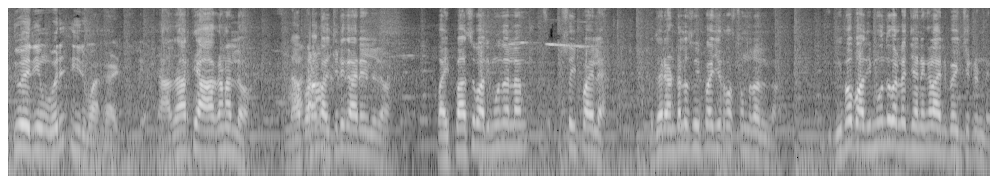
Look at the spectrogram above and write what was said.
ഇതുവരെയും ഒരു തീരുമാനമായിട്ടില്ല യാഥാർത്ഥ്യ ആകണല്ലോ എല്ലാ പടം കളിച്ചിട്ട് കാര്യമില്ലല്ലോ. ബൈപ്പാസ് പതിമൂന്നെല്ലാം സ്വീപ്പായില്ലേ ഇത് രണ്ടെല്ലാം സ്വീപ്പായിട്ട് പ്രശ്നമൊന്നുമല്ലോ ഇതിപ്പോൾ പതിമൂന്ന് കൊല്ലം ജനങ്ങൾ അനുഭവിച്ചിട്ടുണ്ട്.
